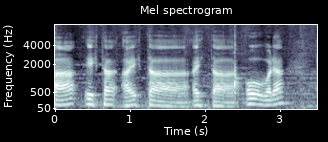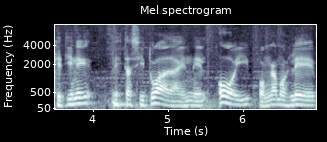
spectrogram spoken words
a esta, a esta, a esta obra que tiene, está situada en el hoy, pongámosle,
